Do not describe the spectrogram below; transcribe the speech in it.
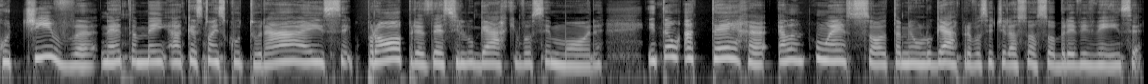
cultiva né, também as questões culturais próprias desse lugar que você mora. Então, a terra, ela não é só também um lugar para você tirar sua sobrevivência,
